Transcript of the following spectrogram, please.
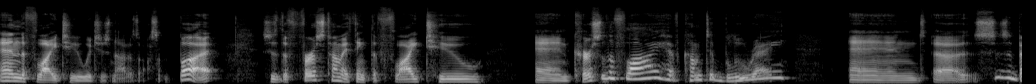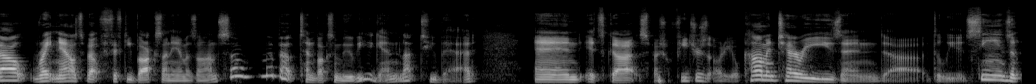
and The Fly 2, which is not as awesome. But this is the first time I think The Fly 2 and Curse of the Fly have come to Blu-ray. And uh, this is about, right now it's about 50 bucks on Amazon, so about 10 bucks a movie. Again, not too bad. And it's got special features, audio commentaries, and uh, deleted scenes, and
